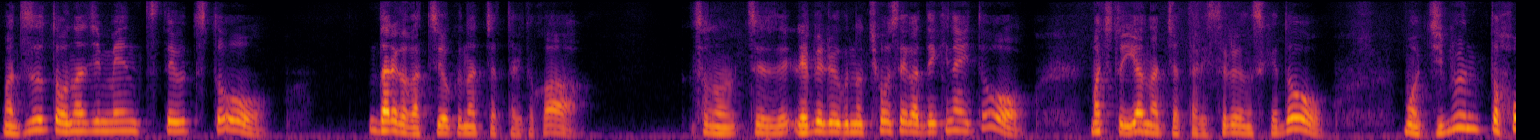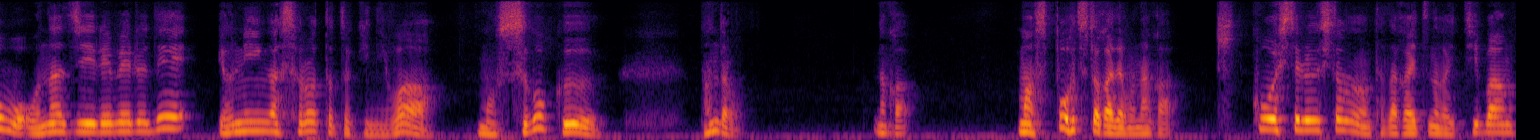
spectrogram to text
まあ、ずっと同じメンツで打つと誰かが強くなっちゃったりとかそのレベルの調整ができないと、まあ、ちょっと嫌になっちゃったりするんですけどもう自分とほぼ同じレベルで4人が揃った時にはもうすごくなんだろうなんかまあスポーツとかでもなんか拮抗してる人との戦いっていうのが一番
